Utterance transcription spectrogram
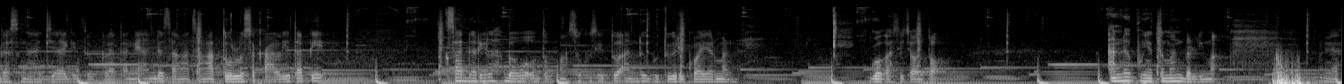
nggak sengaja gitu. Kelihatannya anda sangat-sangat tulus sekali tapi sadarilah bahwa untuk masuk ke situ anda butuh requirement. Gue kasih contoh. Anda punya teman berlima ya.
